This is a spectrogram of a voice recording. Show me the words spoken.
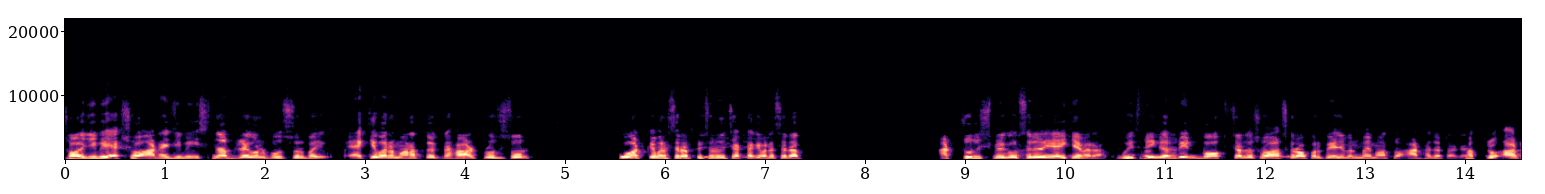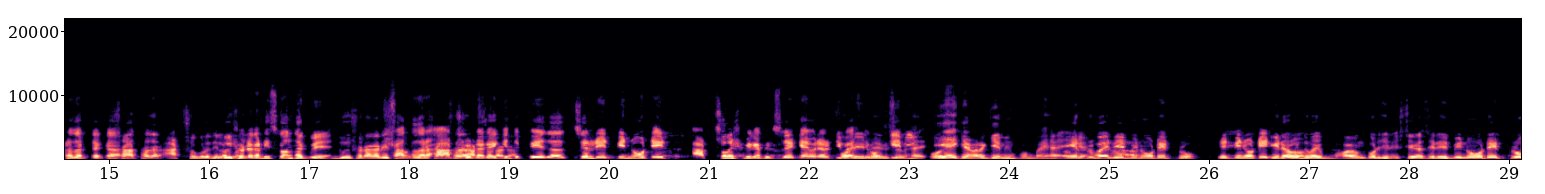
ছয় জিবি একশো আঠাশ জিবি স্ন্যাপড্রাগন প্রসেসর ভাই। একেবারে মারাত্মক একটা hard processor quad camera setup পেছনে চারটা ক্যামেরা সেটআপ আটচল্লিশ মেগাপিক্সেলের AI camera. With. Fingerprint box charger সহ আজকের অফার পেয়ে যাবেন ভাই মাত্র আট হাজার টাকা। মাত্র আট হাজার টাকা? সাত হাজার আটশো করে দিলাম দুইশো টাকা ডিসকাউন্ট থাকবে? দুইশো টাকা সাত হাজার আটশো টাকায় কিন্তু পেয়ে যাচ্ছেন রেডমি নোট এইট আটচল্লিশ মেগাপিক্সেলের ক্যামেরার ডিভাইস এবং gaming phone AI camera gaming phone ভাই হ্যাঁ. এরপর ভাই Redmi Note eight Pro Redmi Note eight এটাও কিন্তু ভাই ভয়ঙ্কর জিনিস ঠিক আছে? রেডমি নোট এইট প্রো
